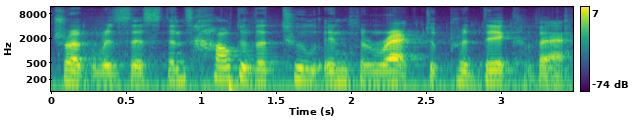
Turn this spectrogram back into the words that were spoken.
drug resistance. How do the two interact to predict that?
